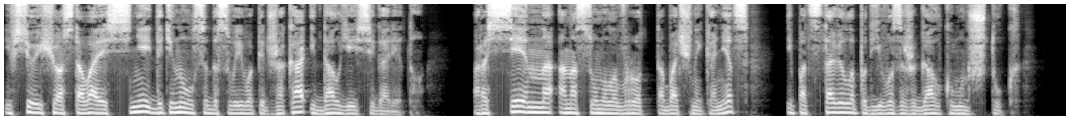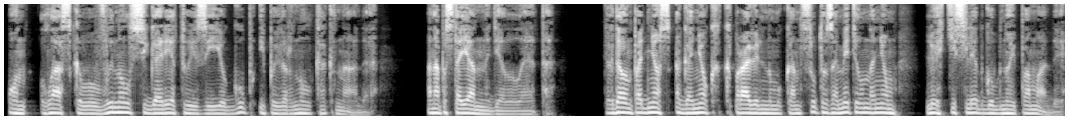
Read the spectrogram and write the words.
и, все еще оставаясь с ней, дотянулся до своего пиджака и дал ей сигарету. Рассеянно она сунула в рот табачный конец и подставила под его зажигалку мундштук. Он ласково вынул сигарету из ее губ и повернул как надо. Она постоянно делала это. Когда он поднес огонек к правильному концу, то заметил на нем легкий след губной помады.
